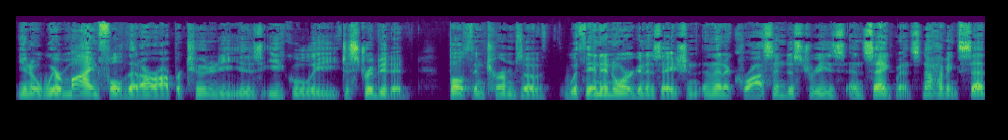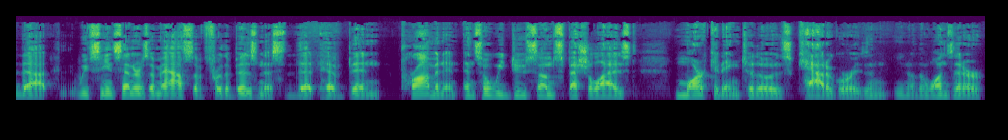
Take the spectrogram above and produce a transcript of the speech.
You know, we're mindful that our opportunity is equally distributed both in terms of within an organization and then across industries and segments. Now, having said that, we've seen centers of mass of, for the business that have been prominent. And so we do some specialized marketing to those categories and, you know, the ones that are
